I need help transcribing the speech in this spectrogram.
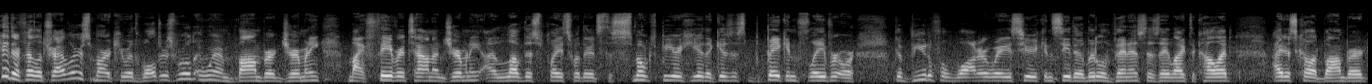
Hey there fellow travelers, Mark here with Walter's World and we're in Bamberg, Germany, my favorite town in Germany. I love this place, whether it's the smoked beer here that gives us bacon flavor or the beautiful waterways here. You can see their little Venice as they like to call it. I just call it Bamberg.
